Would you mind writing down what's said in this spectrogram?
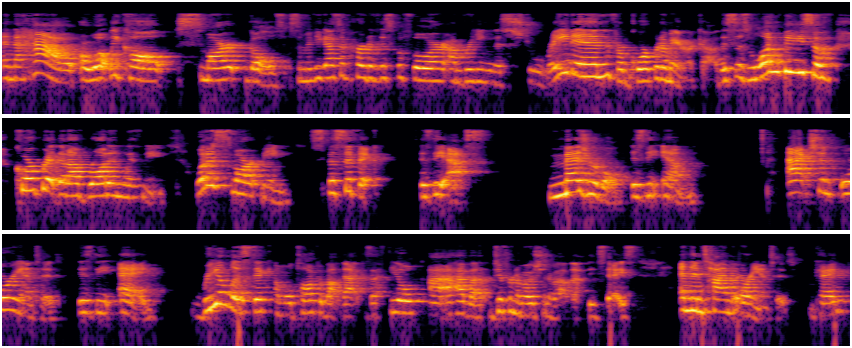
and the how are what we call smart goals. Some of you guys have heard of this before. I'm bringing this straight in from corporate America. This is one piece of corporate that I've brought in with me. What does smart mean? Specific is the S. Measurable is the M. Action oriented is the A. Realistic, and we'll talk about that because I feel I have a different emotion about that these days. and then time oriented. Okay.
